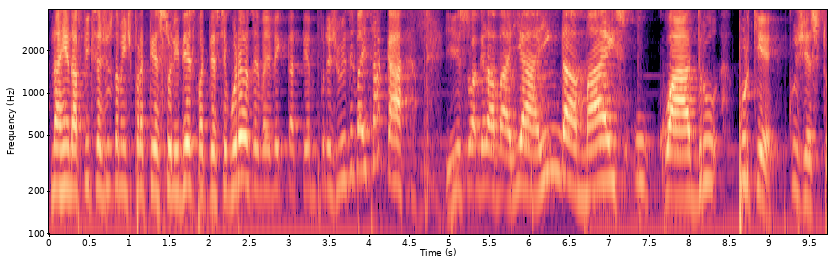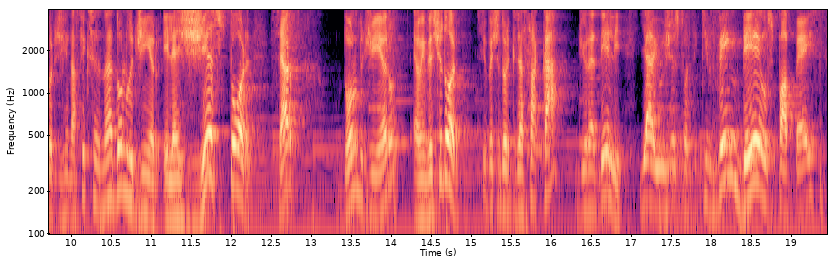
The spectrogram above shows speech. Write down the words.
na renda fixa justamente para ter solidez, para ter segurança, ele vai ver que está tendo prejuízo, ele vai sacar. E isso agravaria ainda mais o quadro. Por quê? Porque o gestor de renda fixa não é dono do dinheiro, ele é gestor, certo? Dono do dinheiro é o investidor. Se o investidor quiser sacar, o dinheiro é dele. E aí o gestor tem que vender os papéis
